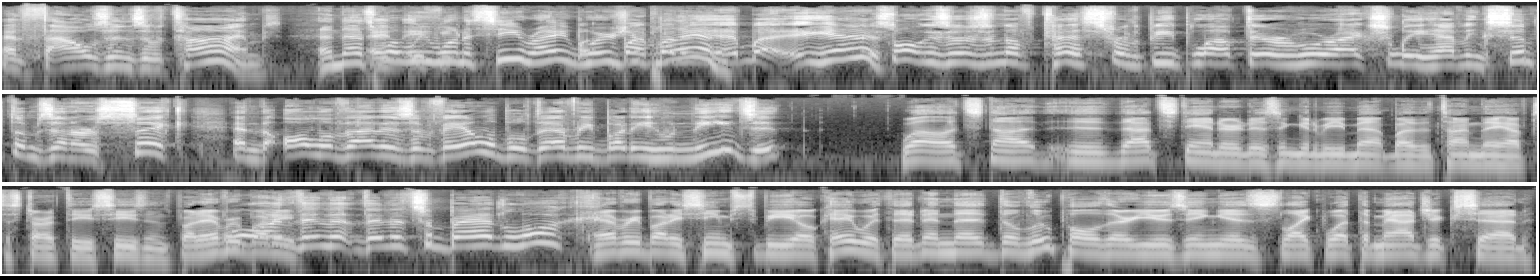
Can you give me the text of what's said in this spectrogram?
and thousands of times. And that's what we if want to see, right? Where's your plan? But, but, yeah, as long as there's enough tests for the people out there who are actually having symptoms and are sick, and all of that is available to everybody who needs it. Well, it's not uh, that standard isn't going to be met by the time they have to start these seasons. But everybody, well, then, then it's a bad look. everybody seems to be okay with it. And the the loophole they're using is like what the Magic said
